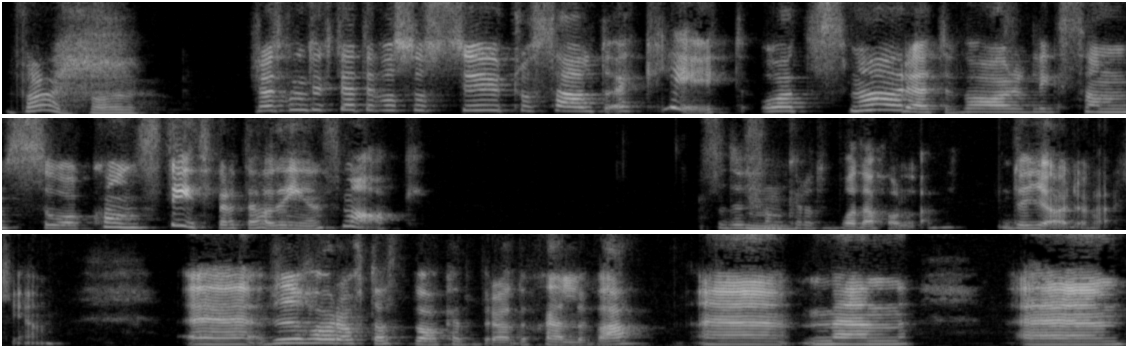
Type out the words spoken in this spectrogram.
Varför? För att hon tyckte att det var så surt och salt och äckligt. Och att smöret var liksom så konstigt för att det hade ingen smak. Så det funkar mm. åt båda hållen. Det gör det verkligen. Eh, vi har oftast bakat bröd själva. Eh, men eh,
